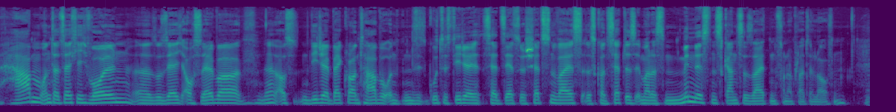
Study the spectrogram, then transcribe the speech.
haben und tatsächlich wollen, äh, so sehr ich auch selber ne, aus einem DJ-Background habe und ein gutes DJ-Set sehr zu schätzen weiß, das Konzept ist immer, dass mindestens ganze Seiten von der Platte laufen. Mhm.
